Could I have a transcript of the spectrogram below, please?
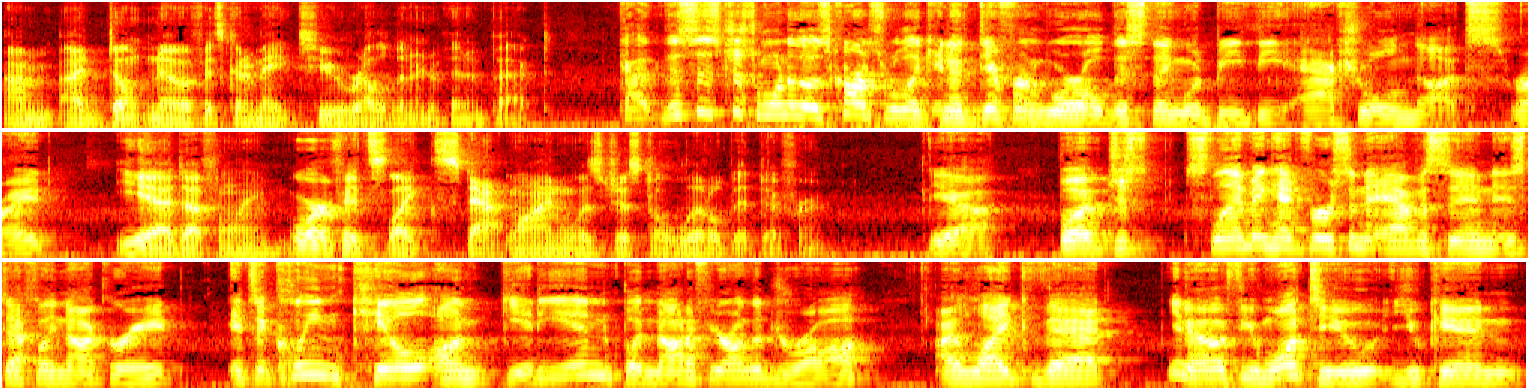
I'm I don't know if it's going to make too relevant of an impact. God, this is just one of those cards where, like, in a different world, this thing would be the actual nuts, right? Yeah, definitely. Or if its like stat line was just a little bit different. Yeah. But just slamming headfirst into Avacyn is definitely not great. It's a clean kill on Gideon, but not if you're on the draw. I like that, you know, if you want to, you can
